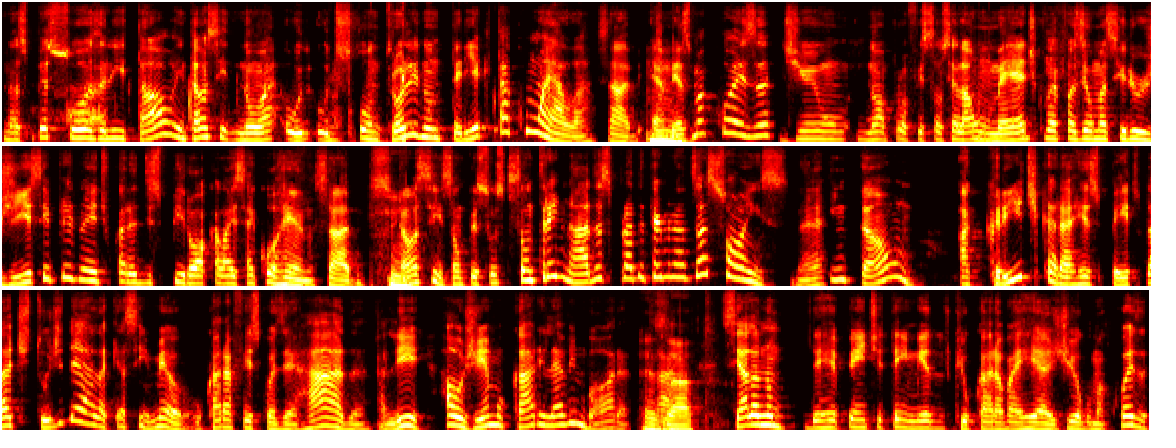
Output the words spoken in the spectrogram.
nas pessoas ali e tal. Então, assim, não é, o, o descontrole não teria que estar tá com ela, sabe? É a uhum. mesma coisa de um, numa profissão, sei lá, um médico vai fazer uma cirurgia e simplesmente o cara despiroca lá e sai correndo, sabe? Sim. Então, assim, são pessoas que são treinadas para determinadas ações, né? Então, a crítica era a respeito da atitude dela, que assim, meu, o cara fez coisa errada ali, algema o cara e leva embora. Exato. Sabe? Se ela não, de repente, tem medo que o cara vai reagir a alguma coisa,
